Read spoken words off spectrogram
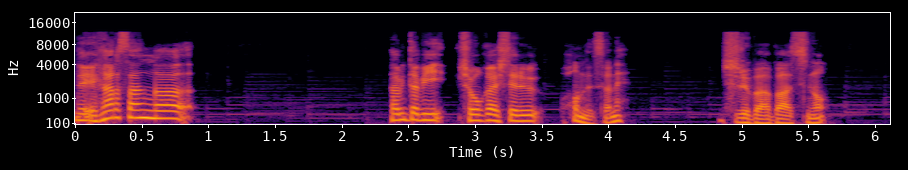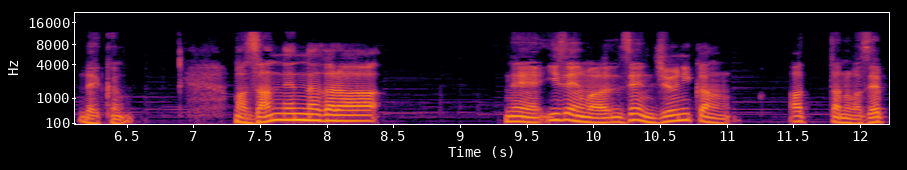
で、江原さんがたびたび紹介してる本ですよね。シルバーバーチの霊君。まあ残念ながら、ね、以前は全12巻あったのが絶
